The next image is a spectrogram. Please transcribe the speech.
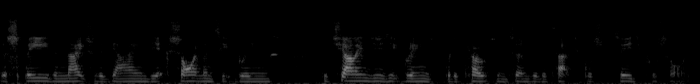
the speed and nature of the game, the excitement it brings, the challenges it brings for the coach in terms of the tactical, strategical side.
